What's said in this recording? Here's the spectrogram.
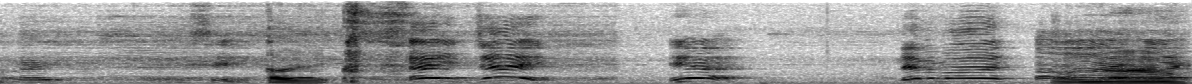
Alright, let see. Alright. Hey, Jay! Yeah. Never mind. Oh no.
